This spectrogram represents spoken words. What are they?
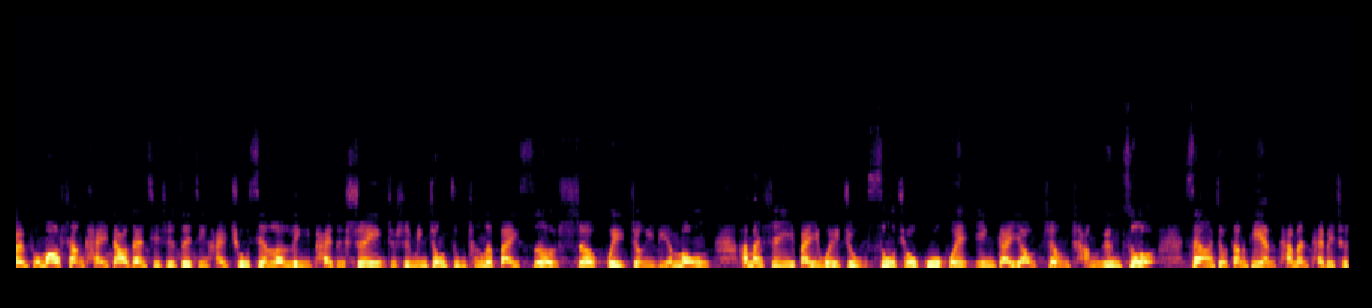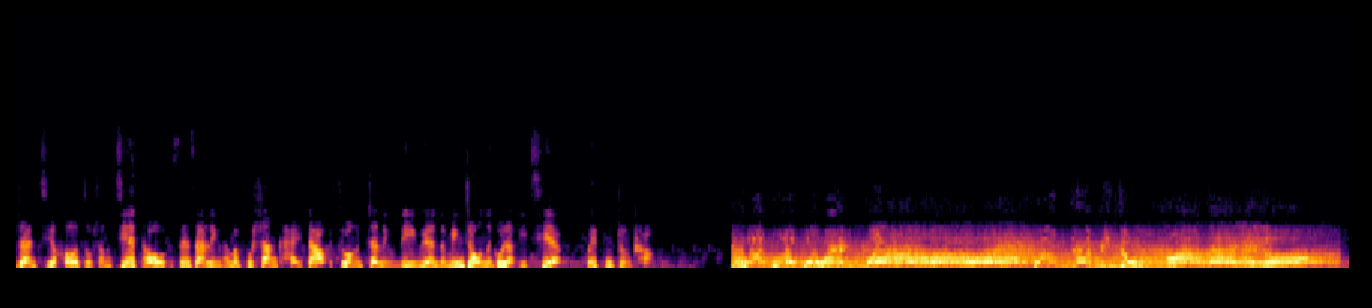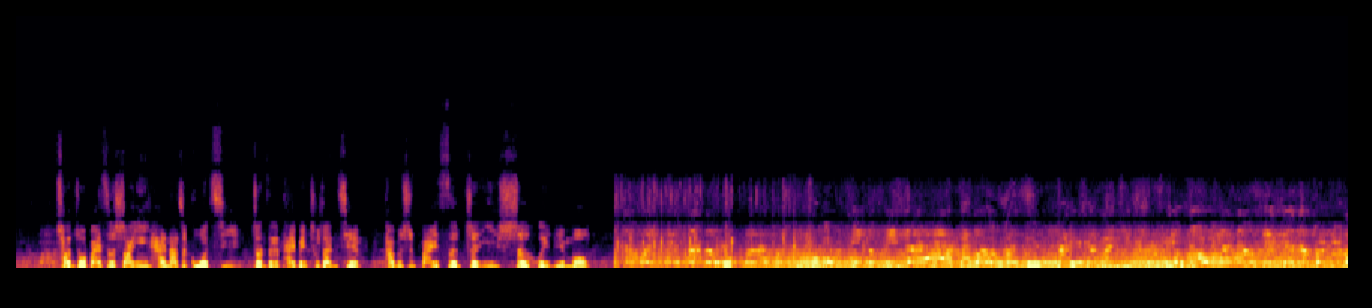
反服贸上凯道，但其实最近还出现了另一派的声音，就是民众组成的白色社会正义联盟。他们是以白衣为主，诉求国会应该要正常运作。三二九当天，他们台北车站集合，走上街头。三三零他们不上凯道，希望占领立院的民众能够让一切恢复正常。跨过国会，狂战民主。穿着白色上衣，还拿着国旗，站在了台北车站前。他们是白色正义社会联盟。身为学生的我们，父母亲努力赚钱，提供我们，是我们当学生的本分。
